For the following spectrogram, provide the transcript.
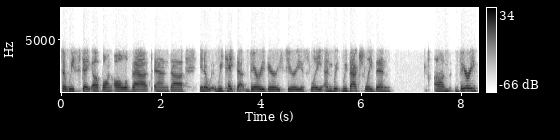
So we stay up on all of that. And, uh, you know, we take that very, very seriously. And we, we've actually been um, very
